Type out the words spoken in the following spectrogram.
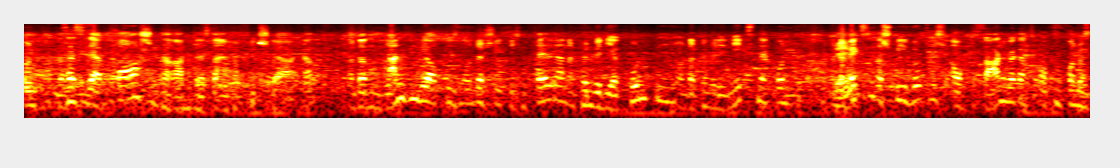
Und das heißt, dieser Erforschen-Charakter ist da einfach viel stärker. Und dann landen wir auf diesen unterschiedlichen Feldern, dann können wir die erkunden und dann können wir die nächsten erkunden. Und dann Okay. wechselt das Spiel wirklich auch, das sagen wir ganz offen, von einem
